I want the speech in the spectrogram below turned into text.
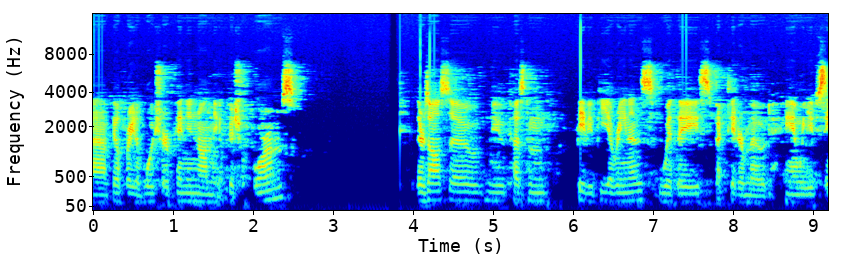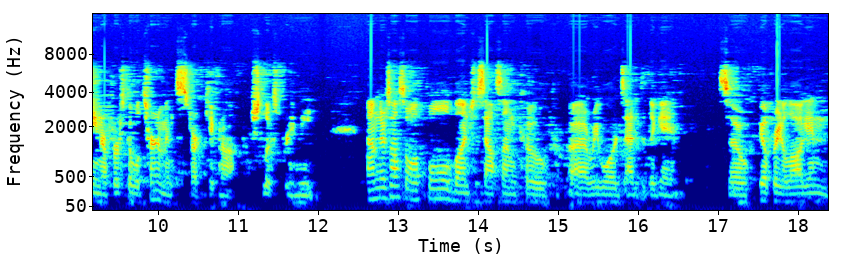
Uh, feel free to voice your opinion on the official forums. There's also new custom PvP arenas with a spectator mode, and we've seen our first couple tournaments start kicking off, which looks pretty neat. Um, there's also a whole bunch of Southsun Cove uh, rewards added to the game, so feel free to log in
